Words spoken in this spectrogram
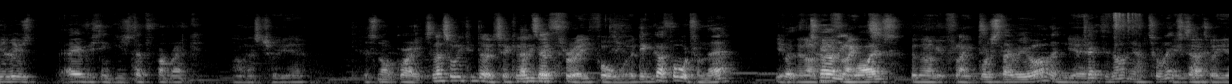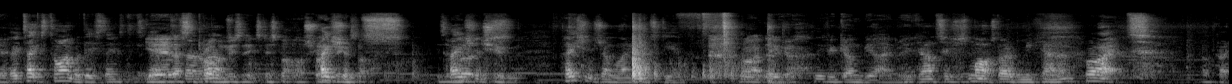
You lose everything. You just have the front rank. Oh, that's true. Yeah. It's not great. So that's all you can do. So you can only go it. three You can go forward from there, Yeah, but then turning flanked. wise- but then I get flanked. or stay where you are. Then you're Yeah. protected, aren't you? Until next Exactly, time. yeah. It takes time with these things. To Yeah, that's the problem, around. isn't it? It's just not like straight Patience. It's, not, Patience. it's a virtue. Patience, young Lancastrian. Right, there you go. Leave your gun behind me. You can't see she's marched over me cannon. Right. Okay.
